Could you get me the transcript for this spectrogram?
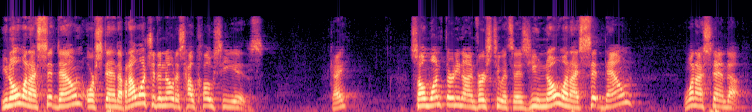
You know when I sit down or stand up. And I want you to notice how close he is. Okay? Psalm 139, verse 2, it says, You know when I sit down, when I stand up.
